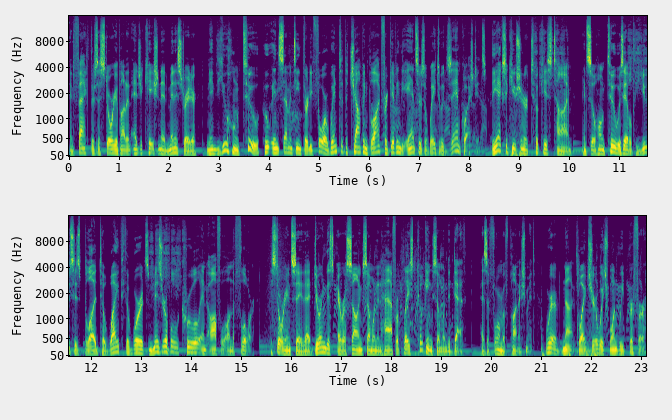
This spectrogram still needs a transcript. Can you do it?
In fact, there's a story about an education administrator named Yu Hongtu who in 1734 went to the chopping block for giving the answers away to exam questions. The executioner took his time, and so Hongtu was able to use his blood to wipe the words miserable, cruel, and awful on the floor. Historians say that during this era sawing someone in half replaced cooking someone to death, as a form of punishment. We're not quite sure which one we'd prefer.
